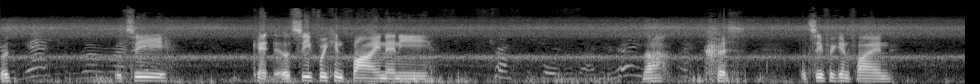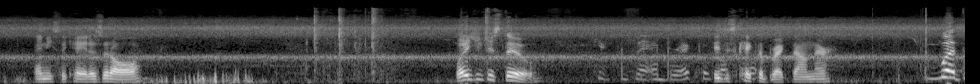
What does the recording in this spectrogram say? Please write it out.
Let's- Let's see. Can, let's see if we can find any. Trump supporters out here. Hey, No, Chris. Let's see if we can find any cicadas at all. What did you just do? kick the thing, a brick. with You my just kicked the brick down there. With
